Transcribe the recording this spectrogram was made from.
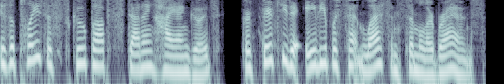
is a place to scoop up stunning high-end goods for 50 to 80% less than similar brands.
